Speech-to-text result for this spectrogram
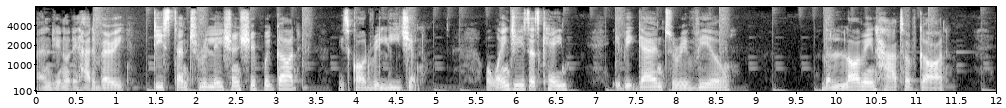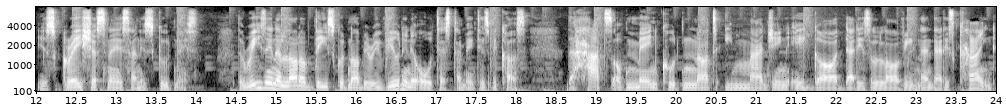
And, you know, they had a very distant relationship with God. It's called religion. But when Jesus came, he began to reveal the loving heart of God, his graciousness, and his goodness. The reason a lot of these could not be revealed in the Old Testament is because the hearts of men could not imagine a God that is loving and that is kind.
